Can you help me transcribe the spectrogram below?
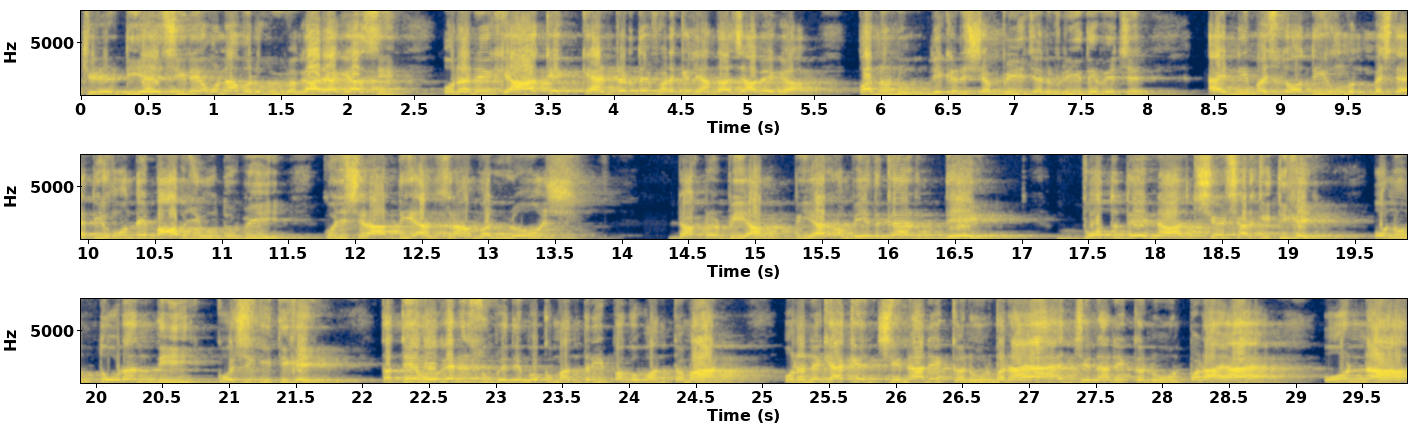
ਜਿਹੜੇ ਡੀਆਈਸੀ ਨੇ ਉਹਨਾਂ ਵੱਲੋਂ ਵੀ ਵੰਗਾਰਿਆ ਗਿਆ ਸੀ। ਉਹਨਾਂ ਨੇ ਕਿਹਾ ਕਿ ਕੈਂਟਰ ਤੇ ਫੜ ਕੇ ਲਿਆਂਦਾ ਜਾਵੇਗਾ। ਪੰਨੂ ਨੂੰ, ਲੇਕਿਨ 26 ਜਨਵਰੀ ਦੇ ਵਿੱਚ ਇੰਨੀ ਮਸ਼ਤੌਦੀ ਹੋਣ- ਮਸ਼ਤੈਦੀ ਹੋਣ ਦੇ ਬਾਵਜੂਦ ਵੀ ਕੁਝ ਸ਼ਰਾਰਤੀ ਅਨਸਰਾਂ ਵੱਲੋਂ ਸ਼- doctor P M P R Ambedkar ਦੇ ਬੁੱਤ ਦੇ ਨਾਲ ਛੇੜਛਾੜ ਕੀਤੀ ਗਈ। ਉਹਨੂੰ ਤੋੜਨ ਦੀ ਕੋਸ਼ਿਸ਼ ਕੀਤੀ ਗਈ। ਤੱਤੇ ਹੋ ਗਏ ਨੇ ਸੂਬੇ ਦੇ ਮੁੱਖ ਮੰਤਰੀ ਭਗਵੰਤ ਮਾਨ। ਉਹਨਾਂ ਨੇ ਕਿਹਾ ਕਿ ਜਿਨ੍ਹਾਂ ਨੇ ਕਾਨੂੰਨ ਬਣਾਇਆ ਹੈ, ਜਿਨ੍ਹਾਂ ਨੇ ਕਾਨੂੰਨ ਪੜਾਇਆ ਹੈ, ਉਹਨਾਂ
